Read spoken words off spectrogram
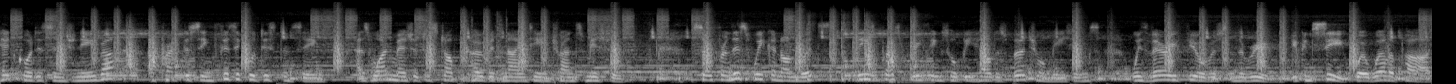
Headquarters in Geneva are practicing physical distancing as one measure to stop COVID 19 transmission. So, from this weekend onwards, these press briefings will be held as virtual meetings with very few of us in the room. You can see we're well apart.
